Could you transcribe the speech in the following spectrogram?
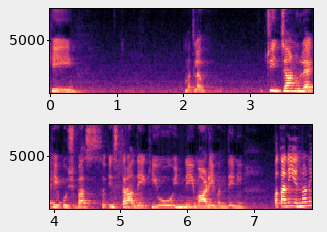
ਕਿ ਮਤਲਬ ਚੀਜ਼ਾਂ ਨੂੰ ਲੈ ਕੇ ਕੁਝ ਬਸ ਇਸ ਤਰ੍ਹਾਂ ਦੇ ਕਿ ਉਹ ਇੰਨੇ ਮਾੜੇ ਬੰਦੇ ਨੇ ਪਤਾ ਨਹੀਂ ਇਹਨਾਂ ਨੇ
